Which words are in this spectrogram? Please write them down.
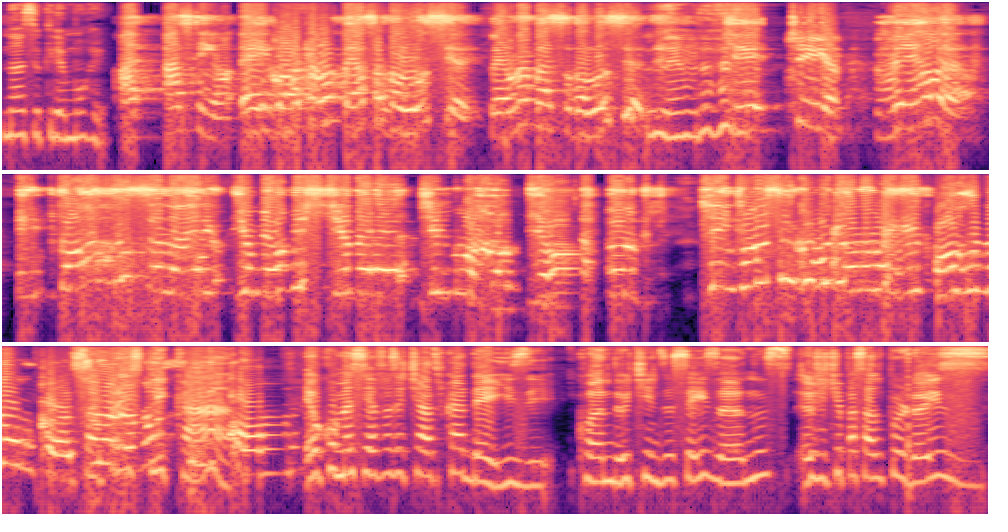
Nossa, eu queria morrer. Assim, ó, é igual aquela peça da Lúcia. Lembra a peça da Lúcia? Lembro. Que tinha vela em todo o cenário e o meu vestido era de voal. E eu Gente, eu não sei como que eu não peguei fogo nunca. Só pra explicar, eu comecei a fazer teatro com a Daisy quando eu tinha 16 anos. Eu já tinha passado por dois,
